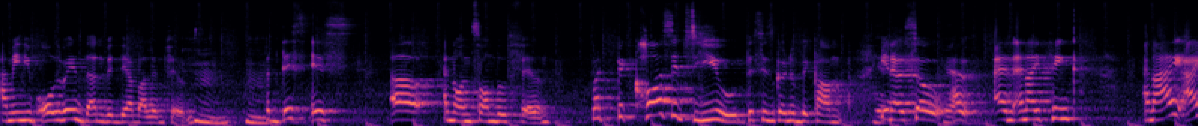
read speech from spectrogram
I mean you've always done Vidya Balan films Hmm, but this is uh, an ensemble film. But because it's you this is going to become you know so Yeah. I- and and I think and I, I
